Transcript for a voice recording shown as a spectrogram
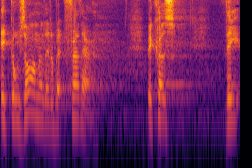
it goes on a little bit further because the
